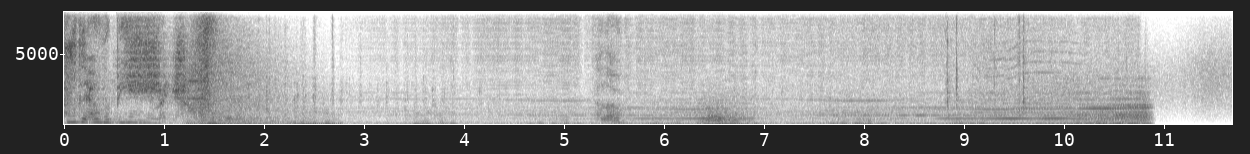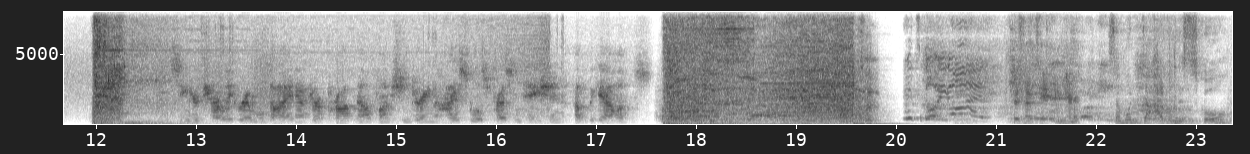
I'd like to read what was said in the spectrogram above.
Who the hell would be in here right now? Charlie Grimille died after a prop malfunction during the high school's presentation of the gallows. What's going on? There's no tape in here. Someone died in the school?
